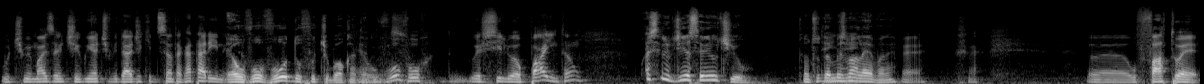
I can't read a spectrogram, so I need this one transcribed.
o time mais antigo em atividade aqui de Santa Catarina. É então, o vovô do futebol catarinense. É o vovô. O Ercílio é o pai, então? Marcelo Dias seria o tio. São tudo Entendi. da mesma leva, né? É. Uh, o fato é,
